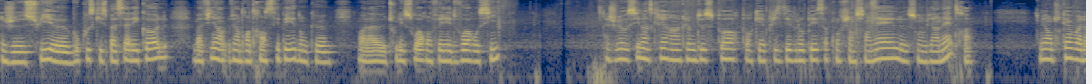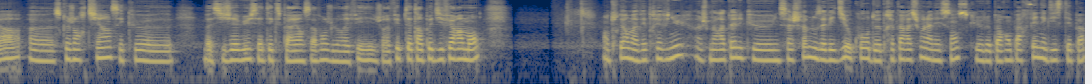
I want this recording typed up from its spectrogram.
Je suis beaucoup ce qui se passe à l'école. Ma fille vient de rentrer en CP, donc voilà, tous les soirs on fait les devoirs aussi. Je vais aussi l'inscrire à un club de sport pour qu'elle puisse développer sa confiance en elle, son bien-être. Mais en tout cas, voilà, euh, ce que j'en retiens, c'est que euh, bah, si j'avais eu cette expérience avant, je l'aurais fait, j'aurais fait peut-être un peu différemment. En tout cas, on m'avait prévenu. Je me rappelle qu'une sage-femme nous avait dit au cours de préparation à la naissance que le parent parfait n'existait pas.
